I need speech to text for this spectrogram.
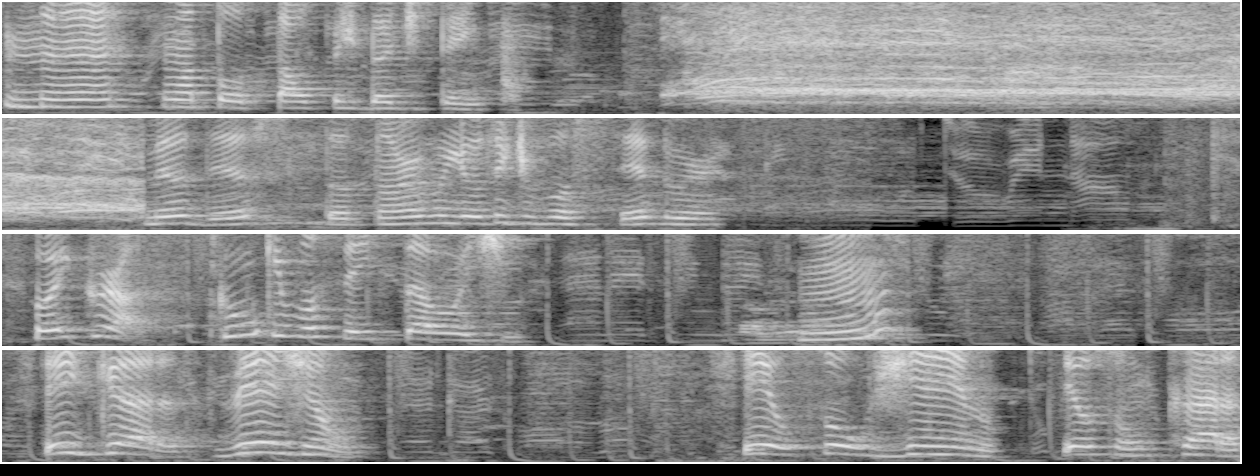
Não, uma total perda de tempo. Meu Deus, tô tão orgulhoso de você, Blur. Oi, Cross. Como que você está hoje? Hum? Ei, caras, vejam. Eu sou o Geno. Eu sou um cara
